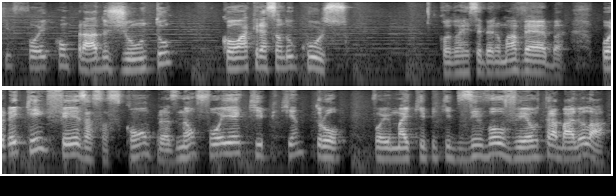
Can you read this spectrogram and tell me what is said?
que foi comprado junto com a criação do curso, quando receberam uma verba. Porém, quem fez essas compras não foi a equipe que entrou, foi uma equipe que desenvolveu o trabalho lá.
